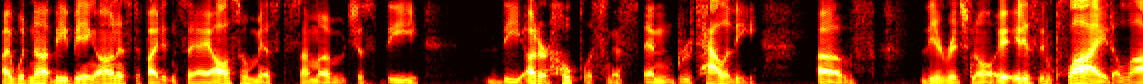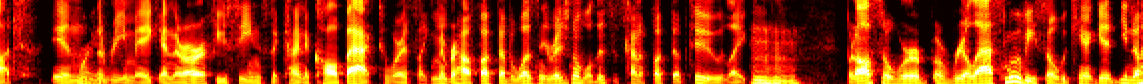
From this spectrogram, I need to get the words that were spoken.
i would not be being honest if i didn't say i also missed some of just the the utter hopelessness and brutality of the original it, it is implied a lot in the remake, and there are a few scenes that kind of call back to where it's like, remember how fucked up it was in the original? Well, this is kind of fucked up too. Like, Mm-hmm. but also we're a real ass movie, so we can't get you know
